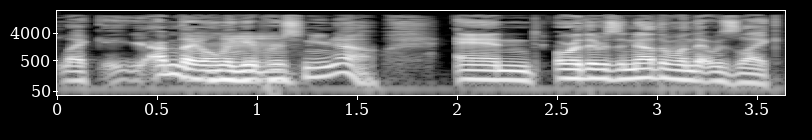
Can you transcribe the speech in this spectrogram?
like I'm the only gay Mhm. person you know, and or there was another one that was like,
